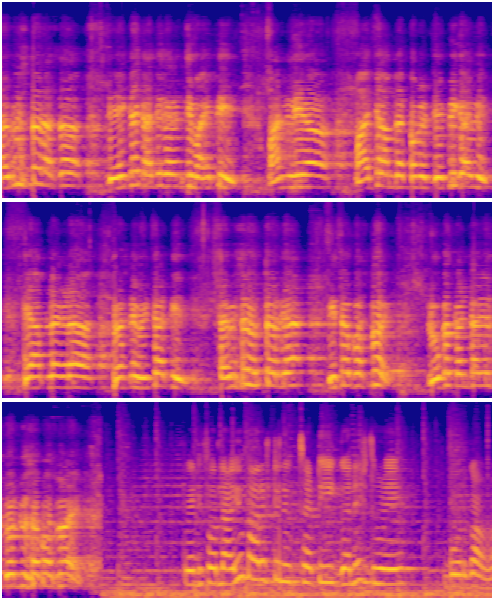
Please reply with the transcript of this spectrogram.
सविस्तर असं एक एक अधिकाऱ्यांची माहिती माननीय माजी आमदार कॉम्रेड जे पी गावित हे आपल्याकडं प्रश्न विचारतील. सविस्तर उत्तर द्या. तिथं बसतोय लोक कंटाळले दोन दिवसापासून आहे ट्वेंटी फोर लाईव्ह महाराष्ट्र न्यूजसाठी गणेश धुळे बोरगाव.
